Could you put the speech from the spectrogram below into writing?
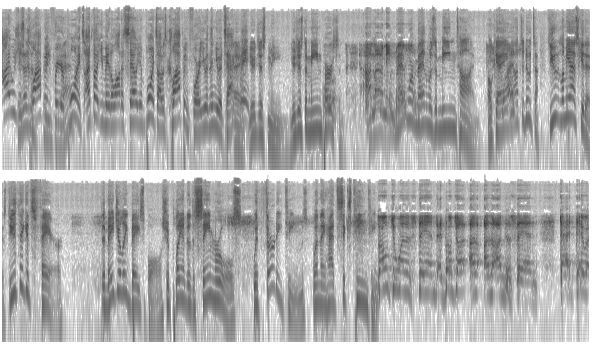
I, I was just clapping think for your points. I thought you made a lot of salient points. I was clapping for you, and then you attacked Hey, me. you're just mean. You're just a mean person. I'm You not a mean when Men person. were men was a mean time. Okay, What? now it's a new time. Do you? Let me ask you this: Do you think it's fair that Major League Baseball should play under the same rules with 30 teams when they had 16 teams? Don't you understand? Don't you un- un- understand that there are too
